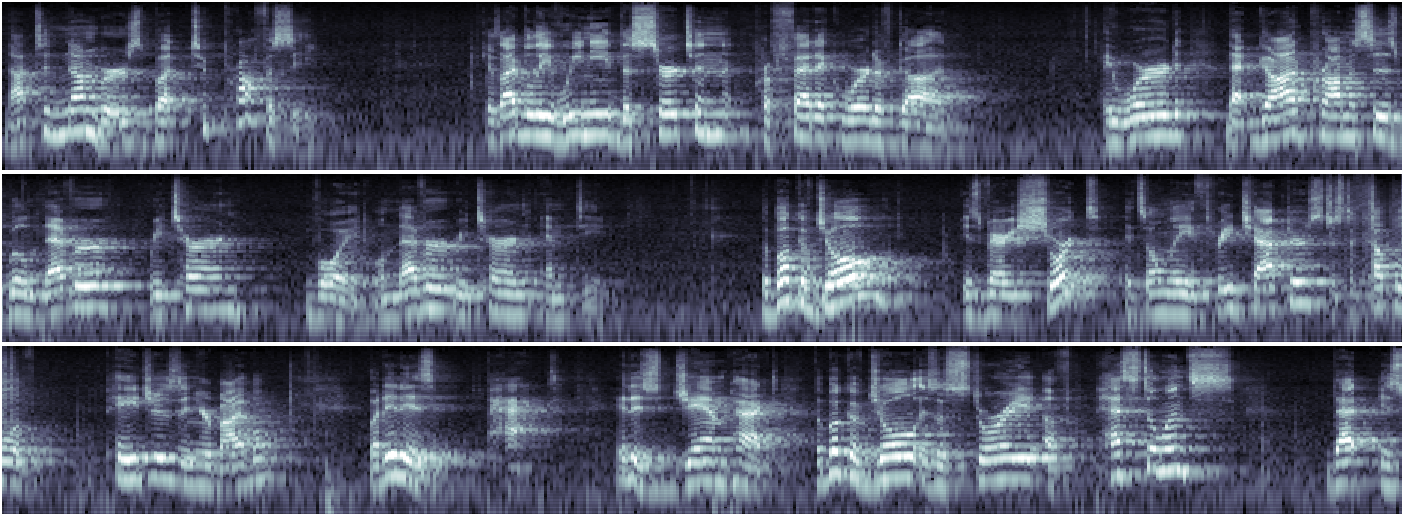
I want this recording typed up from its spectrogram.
not to numbers, but to prophecy. Because I believe we need the certain prophetic word of God, a word that God promises will never return void, will never return empty. The book of Joel is very short, it's only three chapters, just a couple of pages in your Bible, but it is packed. It is jam packed. The book of Joel is a story of pestilence that is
